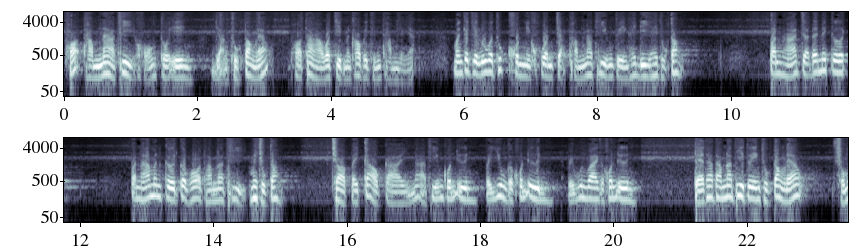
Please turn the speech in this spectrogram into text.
เพราะทำหน้าที่ของตัวเองอย่างถูกต้องแล้ว พอถ้าหาว่าจิตมันเข้าไปถึงธรรมอย่างเงี้ย มันก็จะรู้ว่าทุกคนนี่ควรจะทำหน้าที่ของตัวเองให้ดีให้ถูกต้อง ปัญหาจะได้ไม่เกิด ปัญหามันเกิดก็เพราะทำหน้าที่ไม่ถูกต้อง ชอบไปก้าวกายหน้าที่ของคนอื่น ไปยุ่งกับคนอื่น ไปวุ่นวายกับคนอื่น แต่ถ้าทำหน้าที่ตัวเองถูกต้องแล้ว สม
